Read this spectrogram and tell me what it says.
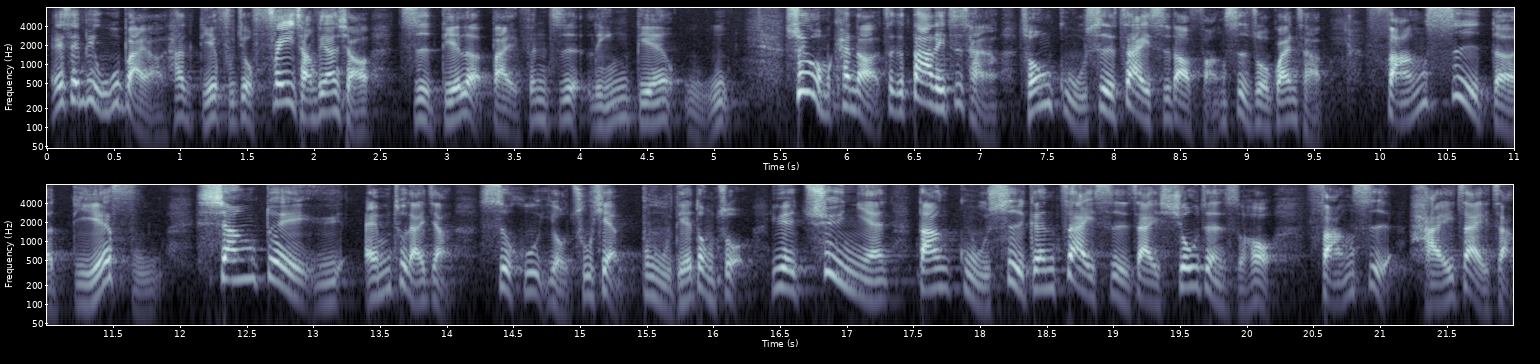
，S M P 五百啊，它的跌幅就非常非常小，只跌了百分之零点五。所以，我们看到这个大类资产啊，从股市、债市到房市做观察，房市的跌幅相对于 M two 来讲，似乎有出现补跌动作。因为去年当股市跟债市在修正的时候，房市还在涨，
